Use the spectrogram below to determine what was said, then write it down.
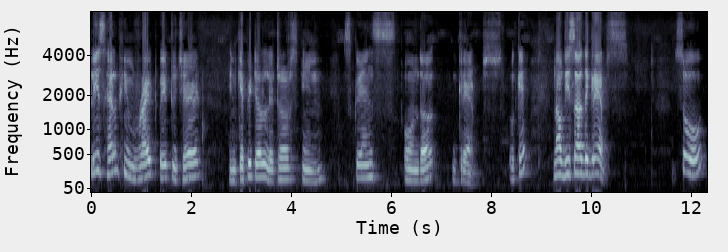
Please help him write A to Z in capital letters in sequence on the grapes. Okay. Now these are the grapes. So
